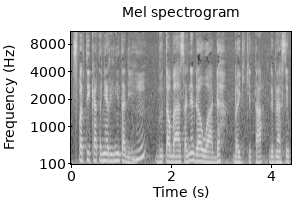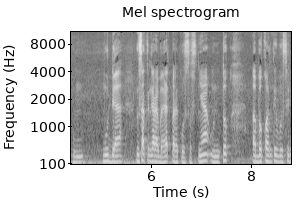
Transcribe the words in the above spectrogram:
seperti katanya Rini tadi, mm -hmm. duta bahasanya adalah wadah bagi kita generasi muda Nusa Tenggara Barat pada khususnya untuk uh, berkontribusi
